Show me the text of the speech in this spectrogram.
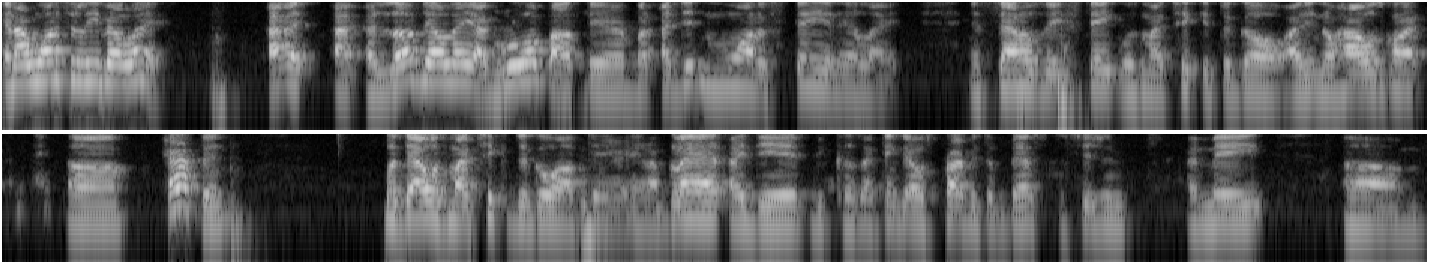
And I wanted to leave LA. I, I, I loved LA. I grew up out there, but I didn't want to stay in LA. And San Jose State was my ticket to go. I didn't know how it was going to uh, happen, but that was my ticket to go out there. And I'm glad I did because I think that was probably the best decision I made. Um,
